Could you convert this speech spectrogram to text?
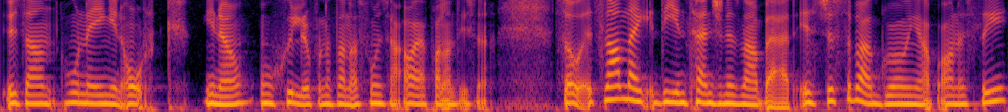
utan hon har ingen ork. You know? Hon skyller på något annat för hon säger oh, ah, jag pallar inte just nu. So it's not like the intention is not bad. It's just about growing up honestly.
